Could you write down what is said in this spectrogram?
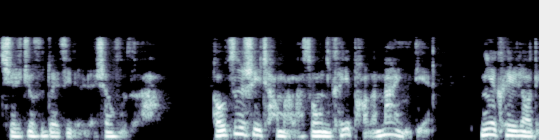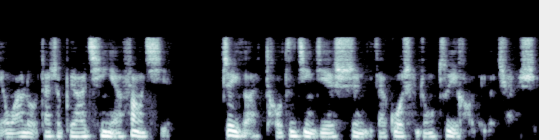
其实就是对自己的人生负责啊。投资是一场马拉松，你可以跑得慢一点，你也可以绕点弯路，但是不要轻言放弃。这个投资进阶是你在过程中最好的一个诠释。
